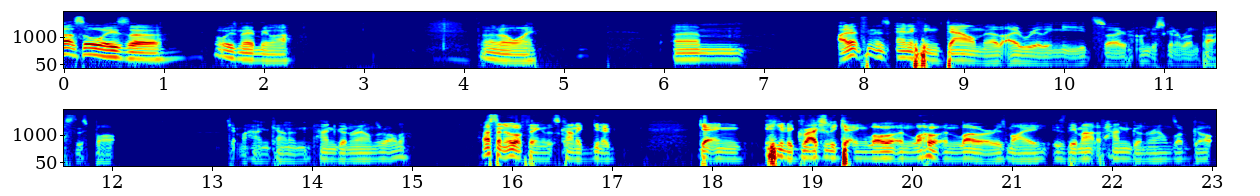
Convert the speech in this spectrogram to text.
That's always uh, always made me laugh. I don't know why. Um, I don't think there's anything down there that I really need, so I'm just going to run past this bot. Get my hand cannon, handgun rounds rather. That's another thing that's kind of you know getting you know gradually getting lower and lower and lower is my is the amount of handgun rounds I've got.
